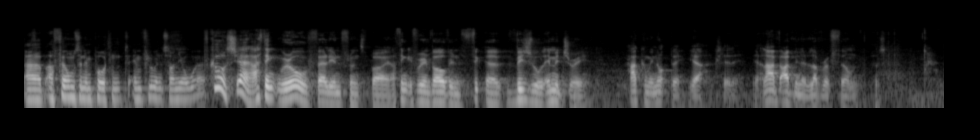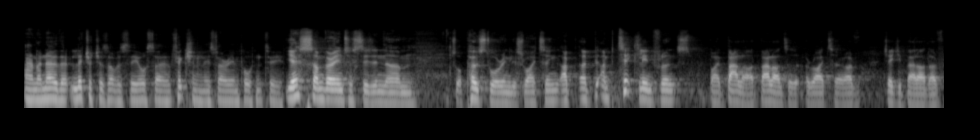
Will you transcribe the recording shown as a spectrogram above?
Uh, are films an important influence on your work? Of course, yeah. I think we're all fairly influenced by. I think if we're involved in uh, visual imagery, how can we not be? Yeah, clearly. Yeah, and I've, I've been a lover of film. And I know that literature is obviously also, fiction is very important to you. Yes, I'm very interested in um, sort of post-war English writing. I, I'm particularly influenced by Ballard. Ballard's a, a writer. I've, J.G. Ballard, I've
